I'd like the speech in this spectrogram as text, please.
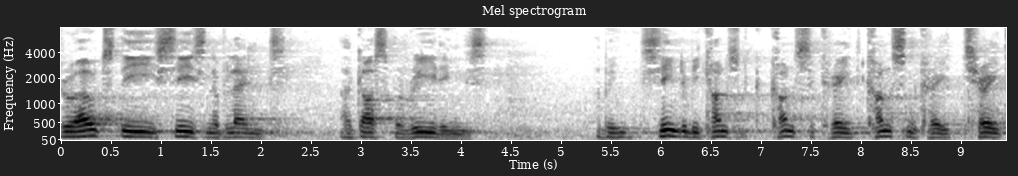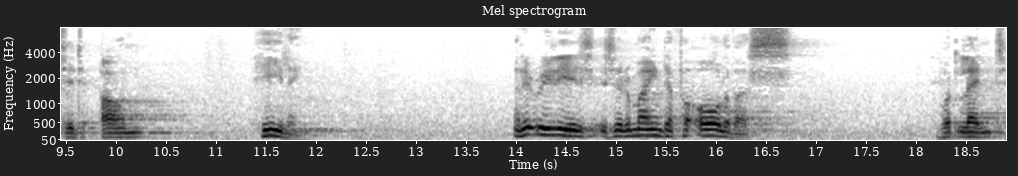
Throughout the season of Lent, our Gospel readings have been, seem to be consecrate, concentrated on healing. And it really is, is a reminder for all of us what Lent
